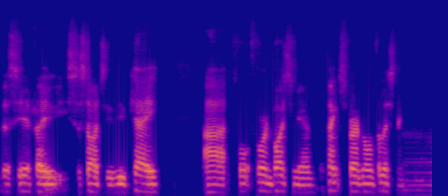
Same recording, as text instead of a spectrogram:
the CFA Society of the UK uh, for, for inviting me. And thanks for everyone for listening.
